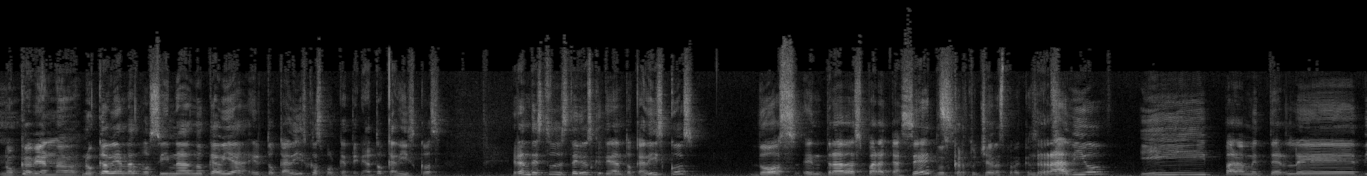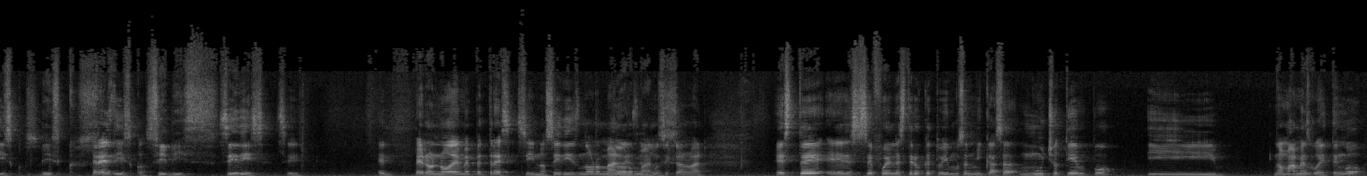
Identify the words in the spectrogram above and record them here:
No cabía nada. No cabían las bocinas, no cabía el tocadiscos porque tenía tocadiscos. Eran de estos estéreos que tenían tocadiscos, dos entradas para cassettes, Dos cartucheras para que radio y para meterle discos. discos. Tres discos. CDs. CDs, sí. En- pero no MP3, sino CDs normales, de Normales. música normal. Este, ese fue el estéreo que tuvimos en mi casa mucho tiempo y no mames, güey, tengo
